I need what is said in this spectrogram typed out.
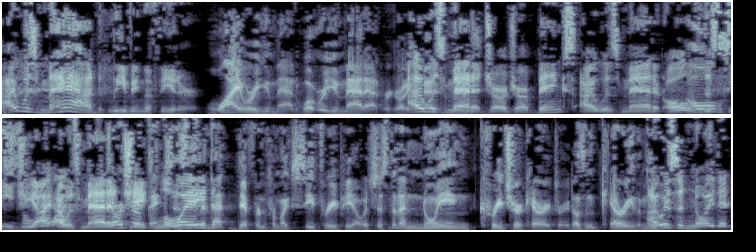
I was mad leaving the theater. Why were you mad? What were you mad at regarding? I was Phantom mad at Jar Jar Binks. I was mad at all of Oh, the CGI. what? I was mad Jar at Jar Jake Binks isn't even Lloyd. that different from like C-3PO. It's just an annoying creature character. It doesn't carry the movie. I was annoyed at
